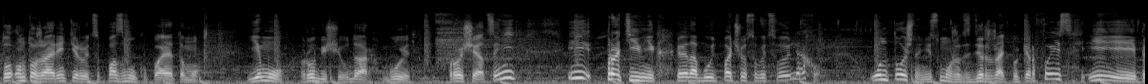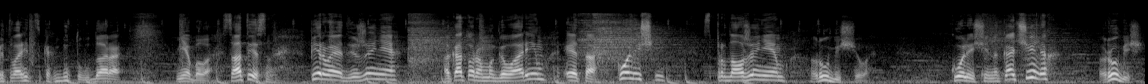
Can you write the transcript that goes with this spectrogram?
то он тоже ориентируется по звуку, поэтому ему рубящий удар будет проще оценить. И противник, когда будет почесывать свою ляху, он точно не сможет сдержать покерфейс и притвориться, как будто удара не было. Соответственно, первое движение, о котором мы говорим, это колющий с продолжением рубящего. Колющий на качелях, рубящий.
